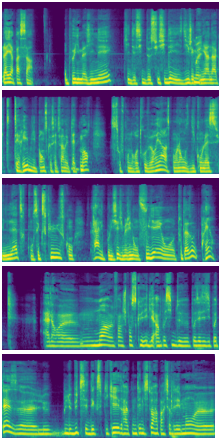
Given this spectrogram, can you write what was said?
Là il n'y a pas ça. On peut imaginer qu'il décide de se suicider. Il se dit j'ai commis un acte terrible. Il pense que cette femme est peut-être morte. Sauf qu'on ne retrouve rien. À ce moment-là, on se dit qu'on laisse une lettre, qu'on s'excuse, qu'on. Là, les policiers, j'imagine, ont fouillé toute la zone. Rien. Alors euh, moi, enfin, je pense qu'il est impossible de poser des hypothèses. Euh, le, le, but, c'est d'expliquer, de raconter l'histoire à partir d'éléments euh,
